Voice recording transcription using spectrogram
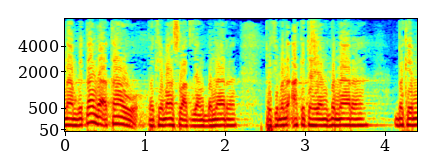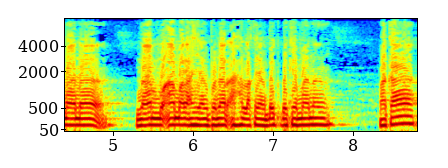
Nah, kita nggak tahu bagaimana suatu yang benar, bagaimana akidah yang benar, bagaimana nah muamalah yang benar, akhlak yang baik bagaimana. Maka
